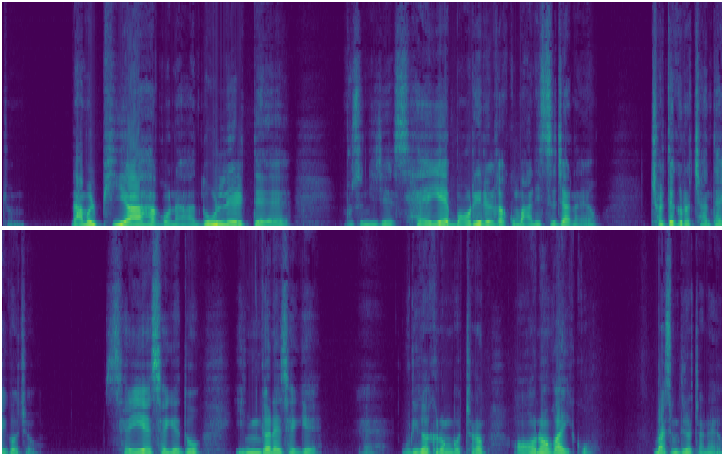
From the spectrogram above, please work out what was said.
좀 남을 비하하거나 놀릴 때 무슨 이제 새의 머리를 갖고 많이 쓰잖아요. 절대 그렇지 않다 이거죠. 새의 세계도 인간의 세계, 예, 우리가 그런 것처럼 언어가 있고, 말씀드렸잖아요.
